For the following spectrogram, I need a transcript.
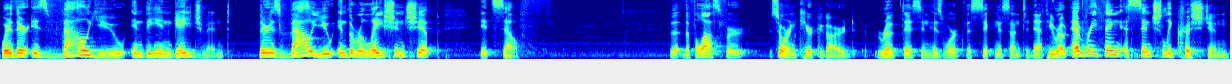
where there is value in the engagement, there is value in the relationship itself. The, the philosopher Soren Kierkegaard wrote this in his work, The Sickness Unto Death. He wrote, Everything essentially Christian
